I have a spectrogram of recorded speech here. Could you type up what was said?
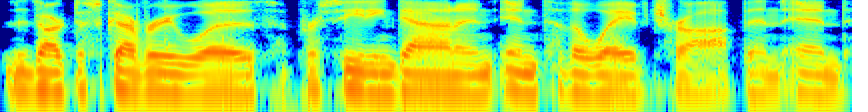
the Dark Discovery was proceeding down and into the wave trop, and and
